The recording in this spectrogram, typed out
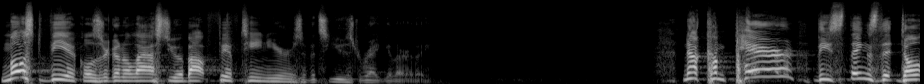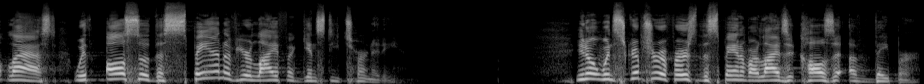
Most vehicles are going to last you about 15 years if it's used regularly. Now, compare these things that don't last with also the span of your life against eternity. You know, when scripture refers to the span of our lives, it calls it a vapor.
